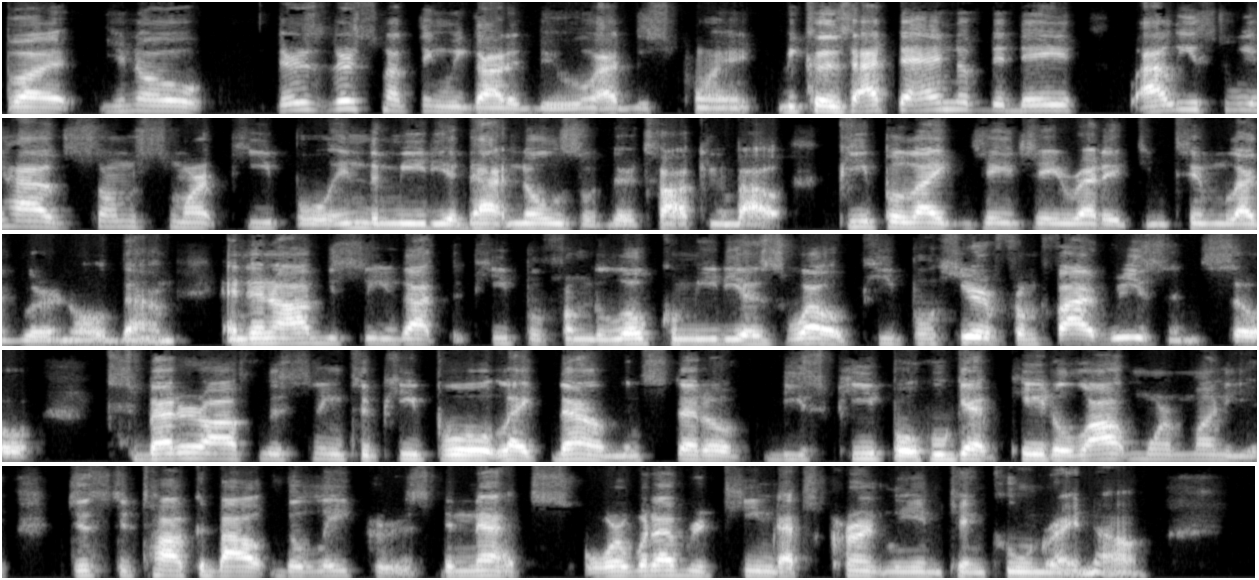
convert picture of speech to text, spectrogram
But you know there's there's nothing we got to do at this point because at the end of the day at least we have some smart people in the media that knows what they're talking about. People like JJ Redick and Tim Legler and all them. And then obviously you got the people from the local media as well. People here from Five Reasons. So it's better off listening to people like them instead of these people who get paid a lot more money just to talk about the Lakers, the Nets, or whatever team that's currently in Cancun right now.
